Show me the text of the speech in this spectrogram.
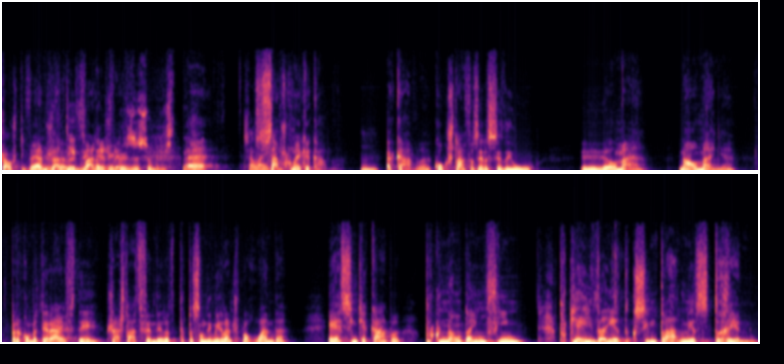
já os tivemos, já, já tive várias vezes. coisa sobre isto. Uh, sabes como é que acaba? Hum. Acaba com o que está a fazer a CDU eh, alemã na Alemanha, para combater a AFD. Já está a defender a deportação de imigrantes para o Ruanda. É assim que acaba, porque não tem um fim. Porque a ideia de que se entrar nesse terreno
